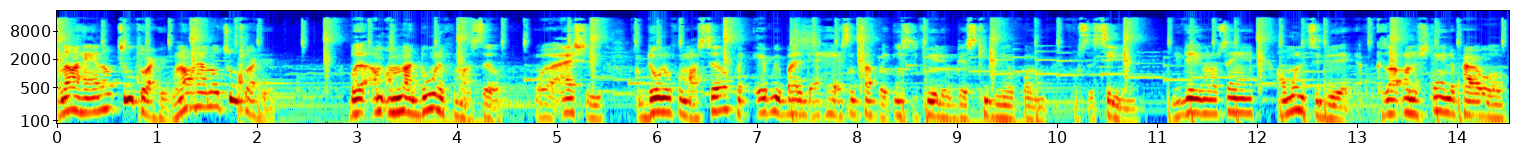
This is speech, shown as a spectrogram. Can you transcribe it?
when I don't have no tooth right here. When I don't have no tooth right here. But I'm, I'm not doing it for myself. Well, actually, I'm doing it for myself and everybody that has some type of insecurity that's keeping them from, from succeeding. You dig what I'm saying? I'm willing to do that because I understand the power of,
